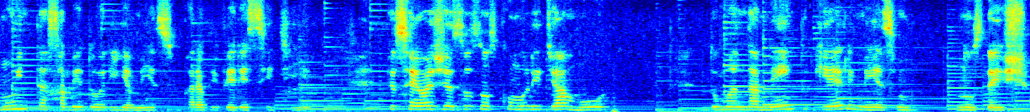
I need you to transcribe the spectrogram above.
muita sabedoria mesmo para viver esse dia. Que o Senhor Jesus nos cumule de amor do mandamento que ele mesmo nos deixou.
